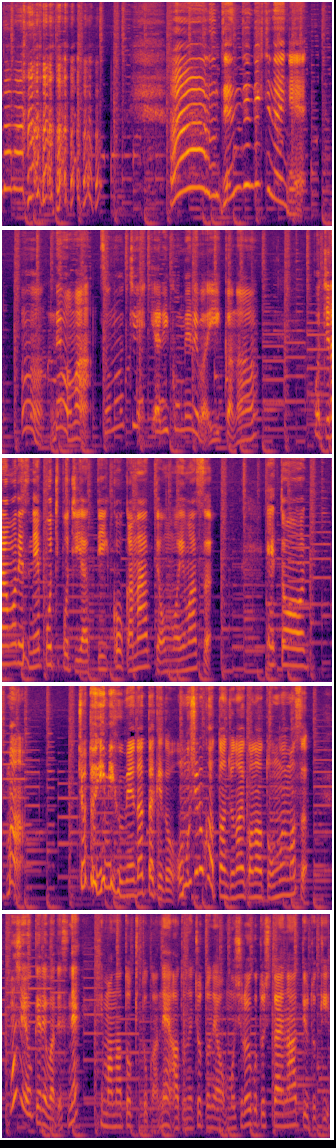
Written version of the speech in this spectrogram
だな。あー全然できてないね。うんでもまあそのうちやり込めればいいかな。こちらもですね、ポチポチやっていこうかなって思います。えっと、まあ、ちょっと意味不明だったけど、面白かったんじゃないかなと思います。もしよければですね、暇な時とかね、あとね、ちょっとね、面白いことしたいなっていう時、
